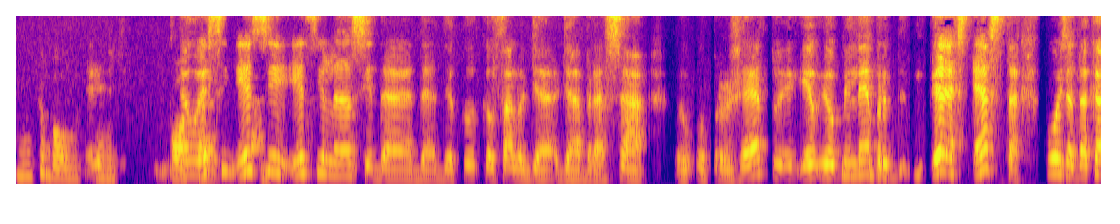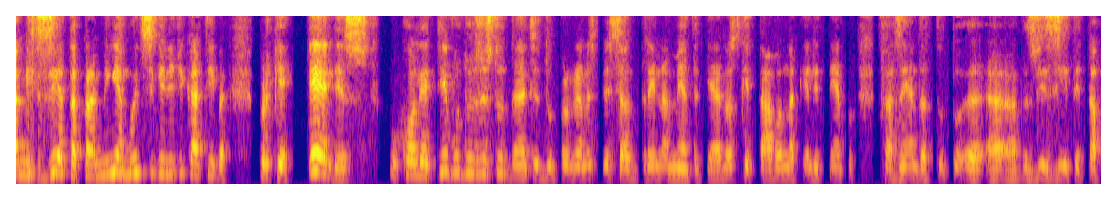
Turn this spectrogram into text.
muito bom que a gente então, esse, esse, esse lance da, da, de, que eu falo de, de abraçar o, o projeto, eu, eu me lembro, esta coisa da camiseta, para mim, é muito significativa, porque eles, o coletivo dos estudantes do Programa Especial de Treinamento, que eram os que estavam naquele tempo fazendo as visitas e tal,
